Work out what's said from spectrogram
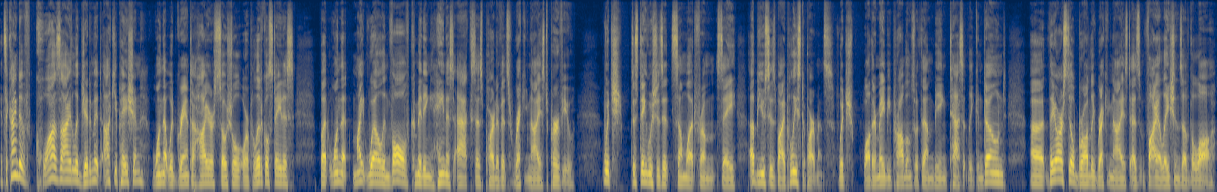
It's a kind of quasi legitimate occupation, one that would grant a higher social or political status, but one that might well involve committing heinous acts as part of its recognized purview, which distinguishes it somewhat from, say, abuses by police departments, which, while there may be problems with them being tacitly condoned, uh, they are still broadly recognized as violations of the law,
